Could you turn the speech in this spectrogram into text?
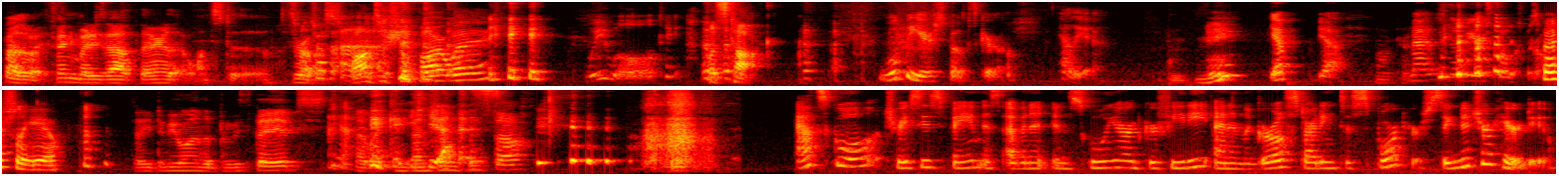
By the way, if anybody's out there that wants to throw a sponsorship our way, We will take. let's talk. we'll be your spokesgirl. Hell yeah. Me? Yep. Yeah. Okay. Matt's gonna be your spokesgirl. Especially you. Do I need to be one of the booth babes Yeah. at like conventions and Yes. stuff? At school, Tracy's fame is evident in schoolyard graffiti and in the girl starting to sport her signature hairdo.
